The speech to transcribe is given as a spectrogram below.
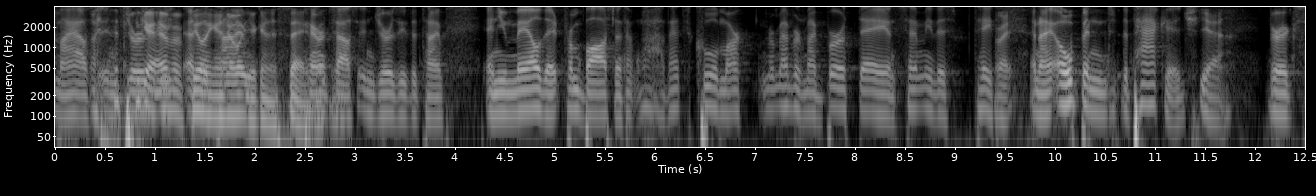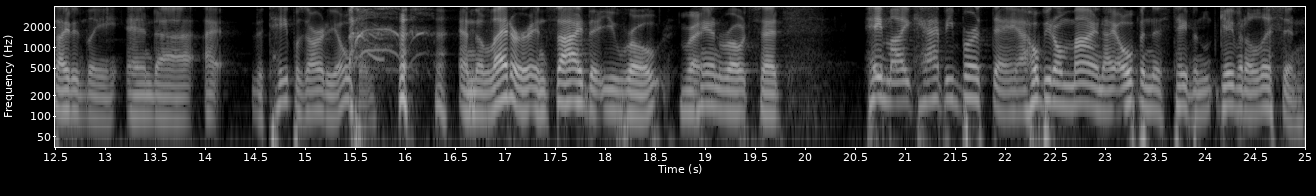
my house in Jersey. I have a feeling I know what you're gonna say, Parents' house in Jersey at the time, and you mailed it from Boston. I thought, wow, that's cool. Mark remembered my birthday and sent me this tape. Right. And I opened the package Yeah. very excitedly, and uh, I the tape was already open, and the letter inside that you wrote, Right. hand wrote, said, "Hey Mike, happy birthday! I hope you don't mind. I opened this tape and gave it a listen.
